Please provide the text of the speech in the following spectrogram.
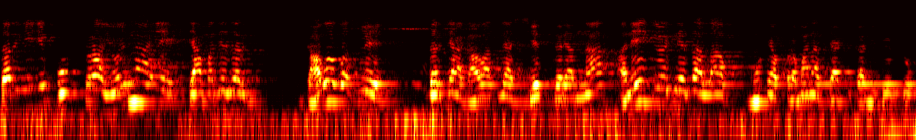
तर ही जी पोखरा योजना आहे त्यामध्ये जर गावं बसले तर त्या गावातल्या शेतकऱ्यांना अनेक योजनेचा लाभ मोठ्या प्रमाणात त्या ठिकाणी मिळतो.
